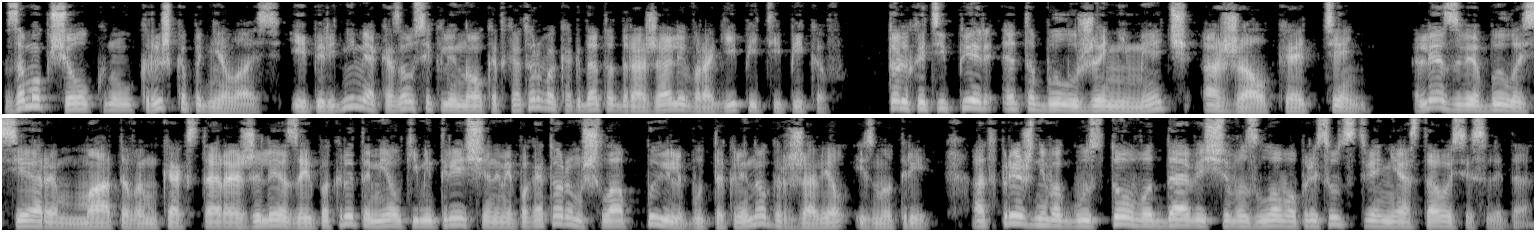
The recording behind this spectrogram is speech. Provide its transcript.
Замок щелкнул, крышка поднялась, и перед ними оказался клинок, от которого когда-то дрожали враги пяти пиков. Только теперь это был уже не меч, а жалкая тень. Лезвие было серым, матовым, как старое железо, и покрыто мелкими трещинами, по которым шла пыль, будто клинок ржавел изнутри. От прежнего густого, давящего злого присутствия не осталось и следа.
